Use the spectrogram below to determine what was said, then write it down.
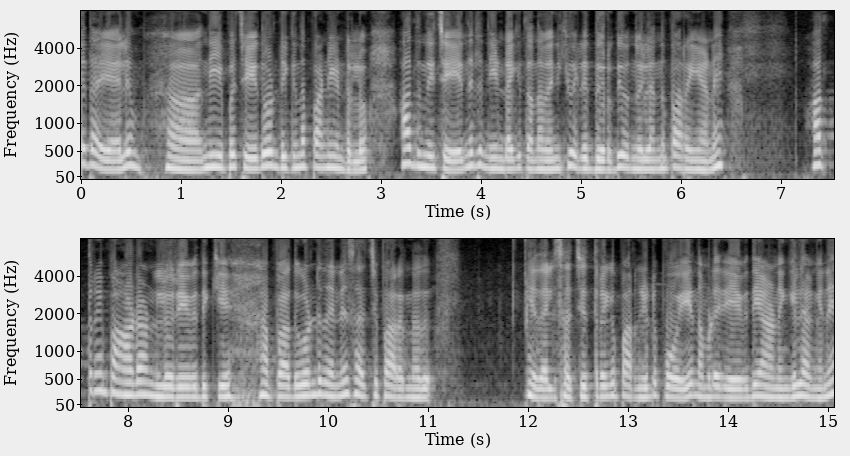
ഏതായാലും നീ ഇപ്പോൾ ചെയ്തുകൊണ്ടിരിക്കുന്ന പണിയുണ്ടല്ലോ. അത് നീ ചെയ്യുന്നിട്ട് നീ ഉണ്ടാക്കി തന്നാൽ എനിക്ക് വലിയ ധൃതിയൊന്നുമില്ല എന്ന് പറയുകയാണേ. അത്രയും പാടാണല്ലോ രേവതിക്ക്. അപ്പോൾ അതുകൊണ്ട് തന്നെ സച്ചി പറയുന്നത് ഏതായാലും സച്ചി ഇത്രയൊക്കെ പറഞ്ഞിട്ട് പോയി. നമ്മുടെ രേവതി ആണെങ്കിൽ അങ്ങനെ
